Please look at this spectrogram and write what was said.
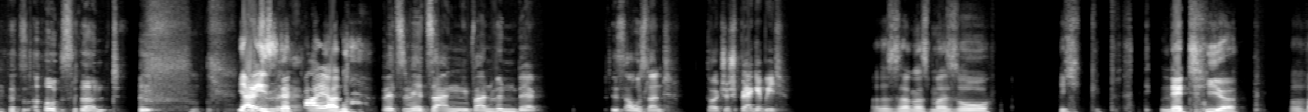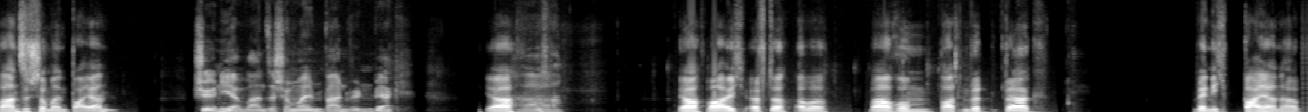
Das Ausland? Ja, Willst ist mir nicht Bayern. willst du mir jetzt sagen, Baden-Württemberg ist Ausland? Deutsches Sperrgebiet. Also sagen wir's mal so, ich nett hier. Waren Sie schon mal in Bayern? Schön hier. Waren Sie schon mal in Baden-Württemberg? Ja, Ah. ich ja, war ich öfter, aber warum Baden-Württemberg, wenn ich Bayern habe?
